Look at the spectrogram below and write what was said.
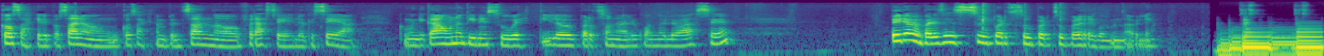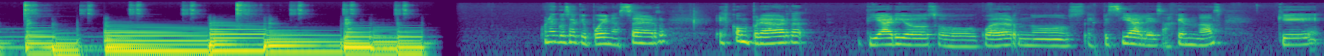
cosas que le pasaron, cosas que están pensando, frases, lo que sea. Como que cada uno tiene su estilo personal cuando lo hace. Pero me parece súper, súper, súper recomendable. Una cosa que pueden hacer es comprar diarios o cuadernos especiales, agendas, que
